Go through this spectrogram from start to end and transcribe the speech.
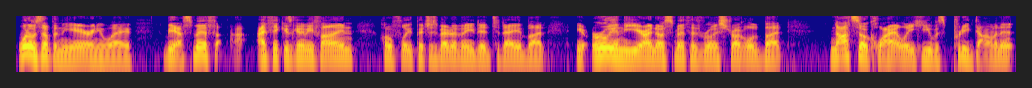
when it was up in the air anyway. But yeah, Smith, I- think is going to be fine. Hopefully, he pitches better than he did today. But you know, early in the year, I know Smith has really struggled, but not so quietly. He was pretty dominant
